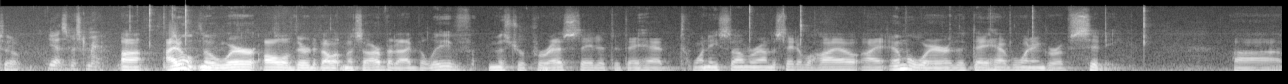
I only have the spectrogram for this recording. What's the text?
So, Yes, Mr. Mayor. uh, I don't know where all of their developments are, but I believe Mr. Perez stated that they had 20-some around the state of Ohio. I am aware that they have one in Grove City, uh,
